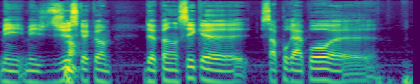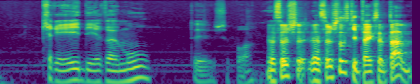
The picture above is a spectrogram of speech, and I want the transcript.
Mais, mais je dis juste Non. que comme, de penser que ça pourrait pas euh, créer des remous, sais, je sais pas. La seule, cho- la seule chose qui est acceptable,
